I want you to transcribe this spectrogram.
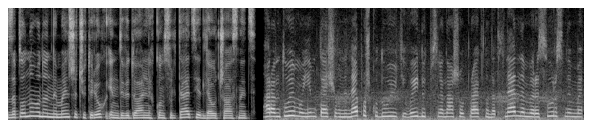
Заплановано не менше чотирьох індивідуальних консультацій для учасниць. Гарантуємо їм те, що вони не пошкодують і вийдуть після нашого проекту натхненними, ресурсними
